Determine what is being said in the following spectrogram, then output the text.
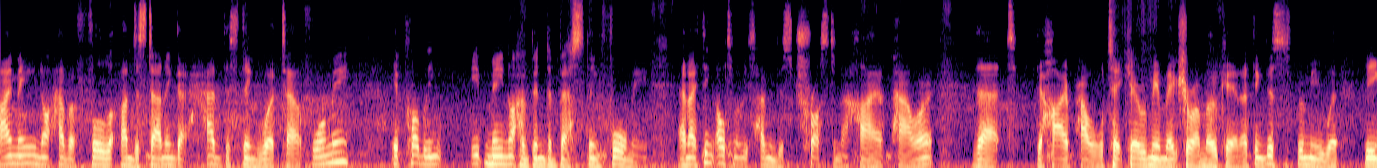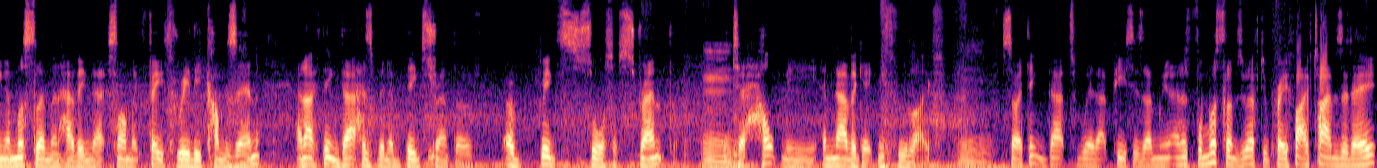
I may not have a full understanding that had this thing worked out for me, it probably it may not have been the best thing for me. And I think ultimately it's having this trust in a higher power that the higher power will take care of me and make sure I'm okay. And I think this is for me where being a Muslim and having that Islamic faith really comes in. And I think that has been a big strength of a big source of strength mm. to help me and navigate me through life. Mm. So I think that's where that piece is. I mean, and for Muslims, we have to pray five times a day,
